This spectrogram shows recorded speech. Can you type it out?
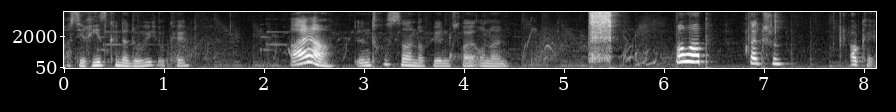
Was, die Riesen können da durch? Okay. Ah ja, interessant auf jeden Fall. Oh nein. Bau ab. Dankeschön. Okay.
